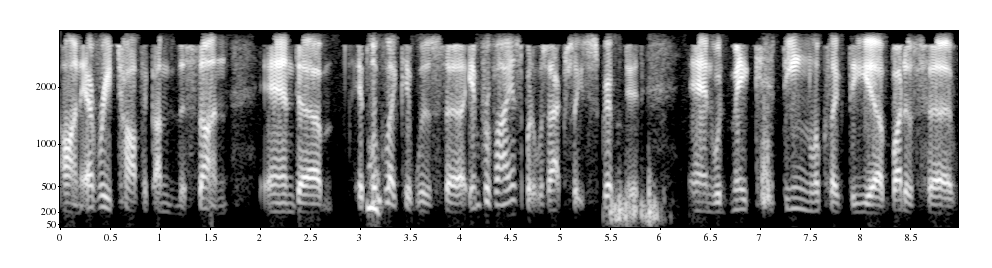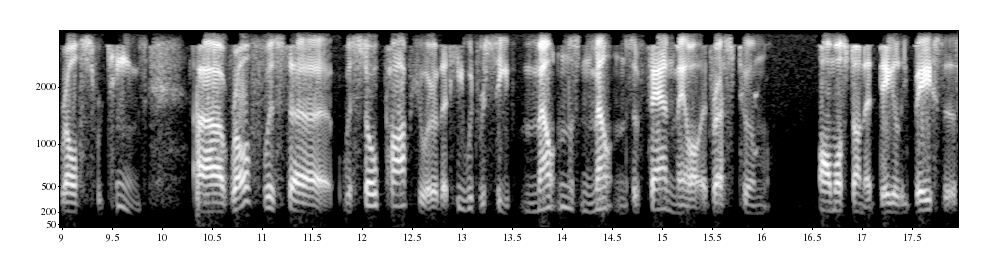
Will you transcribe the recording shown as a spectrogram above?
on every topic under the sun. And um, it looked like it was uh, improvised, but it was actually scripted and would make Dean look like the uh, butt of uh, routines. Uh, Rowlf was uh, was so popular that he would receive mountains and mountains of fan mail addressed to him almost on a daily basis.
